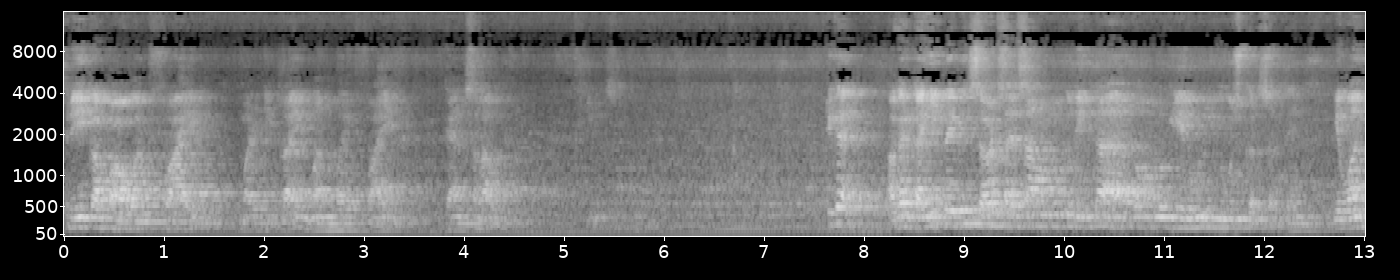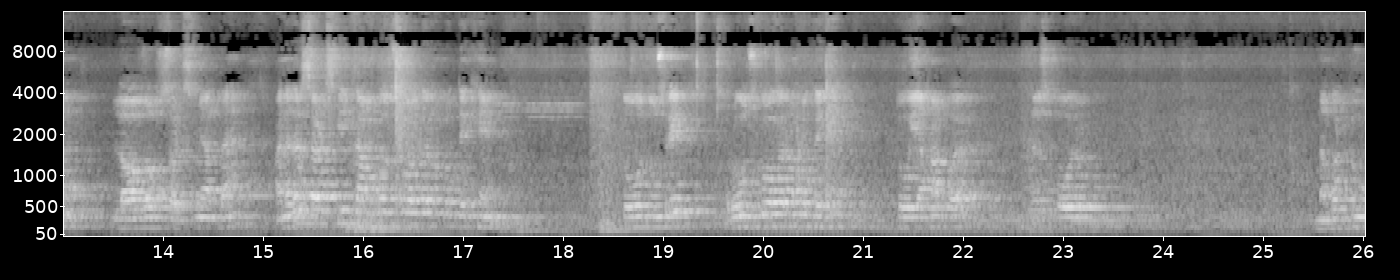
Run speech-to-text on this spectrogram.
थ्री का power five multiply one by five cancel out ठीक है? अगर कहीं पे भी सर्ट्स ऐसा हम लोग को दिखता है तो हम लोग ये रूल यूज़ कर सकते हैं। ये वन लॉज ऑफ़ सर्ट्स में आता है। अनदर सर्च के एग्जांपल्स को अगर हम लोग देखें तो दूसरे रूल्स को अगर हम लोग देखें तो यहाँ पर for number two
